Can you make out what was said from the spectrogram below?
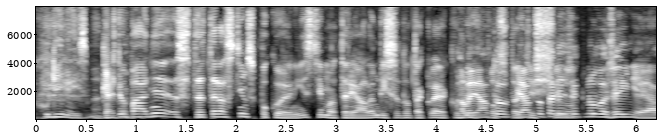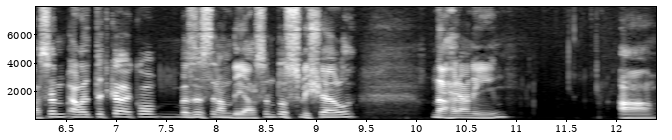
Chudí nejsme. Každopádně jste teda s tím spokojený, s tím materiálem, když se to takhle jako Ale já to, já to tady šilo... řeknu veřejně, já jsem, ale teďka jako bez srandy, já jsem to slyšel nahraný a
